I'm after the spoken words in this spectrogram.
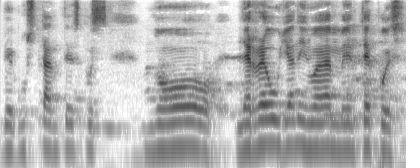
degustantes pues no le rehuyan y nuevamente pues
